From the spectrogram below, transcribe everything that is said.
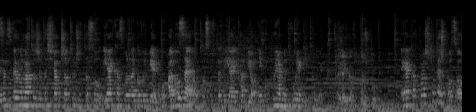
y, Ze względu na to, że to świadczy o tym, że to są jajka z wolnego wybiegu, albo zero, to są wtedy jajka bio. Nie kupujemy dwójek i trójek. A jajka w proszku? Jajka w proszku też po co?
